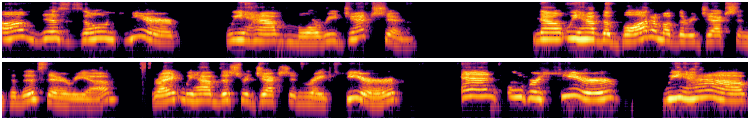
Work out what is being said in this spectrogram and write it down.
of this zone here, we have more rejection. Now we have the bottom of the rejection to this area, right? We have this rejection right here. And over here, we have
